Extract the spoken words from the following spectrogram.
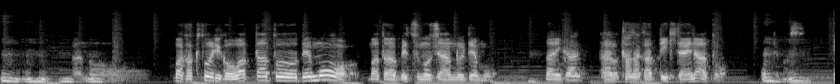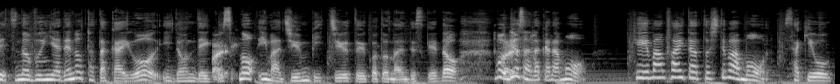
あのまあ、格闘技が終わった後でもまた別のジャンルでも何かあの戦っていきたいなと思ってます。うんうん。別の分野での戦いを挑んでいく、はい。その今準備中ということなんですけど、もうはい。りょうさんだからもう K1 ファイターとしてはもう先を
